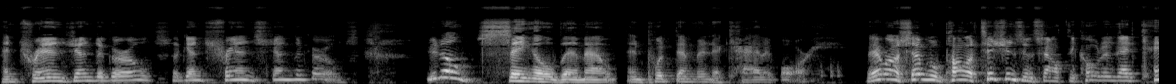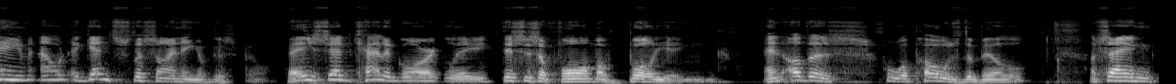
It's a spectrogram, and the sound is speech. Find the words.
and transgender girls against transgender girls. You don't single them out and put them in a category. There are several politicians in South Dakota that came out against the signing of this bill. They said categorically this is a form of bullying. And others who oppose the bill are saying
